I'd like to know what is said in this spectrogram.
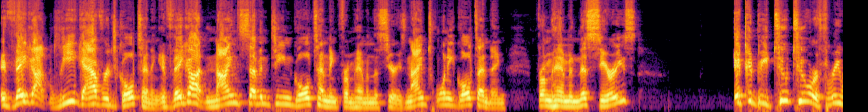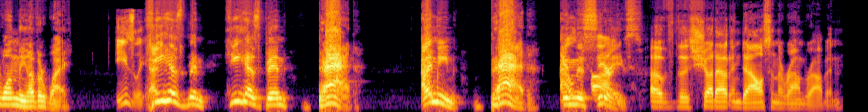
If they got league average goaltending, if they got 917 goaltending from him in the series, 920 goaltending from him in this series, it could be 2-2 or 3-1 the other way. Easily. He has been he has been bad. I mean bad in this series. of the shutout in Dallas in the round robin.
